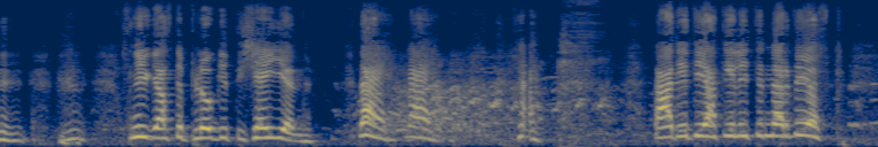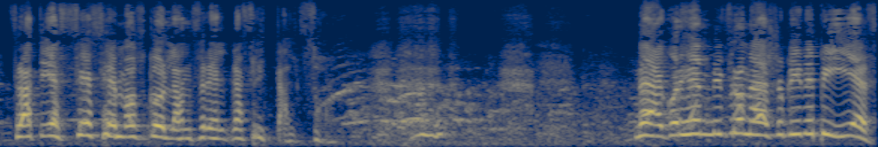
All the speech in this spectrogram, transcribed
Snyggaste plugget i tjejen. Nej, nej. Ja, det är det att det är lite nervöst. För att det är FF hemma hos Gullan, föräldrafritt alltså. När jag går hemifrån här så blir det BF.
